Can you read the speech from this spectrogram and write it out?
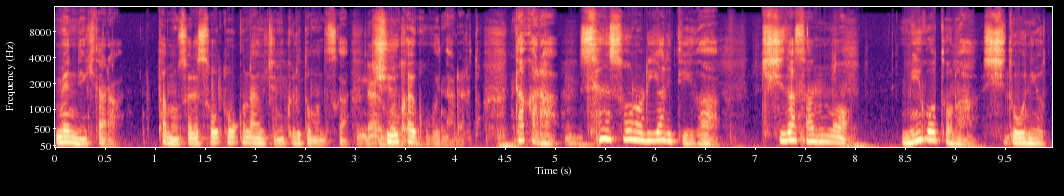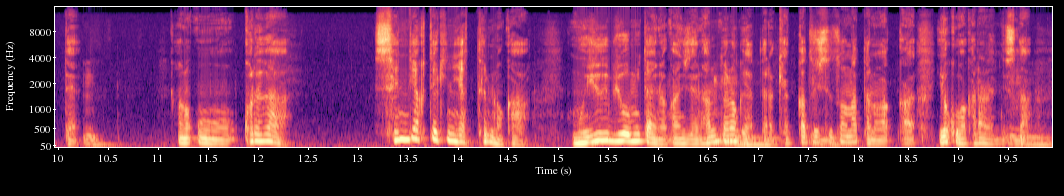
面に来たら多分それ相当遠くないうちに来ると思うんですが仲介国になれると。だから、うん、戦争のリアリティが岸田さんの見事な指導によって、うん、あのこれが戦略的にやってるのか無遊病みたいな感じでなんとなくやったら結果としてそうなったのはよくわからないんですが、うん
